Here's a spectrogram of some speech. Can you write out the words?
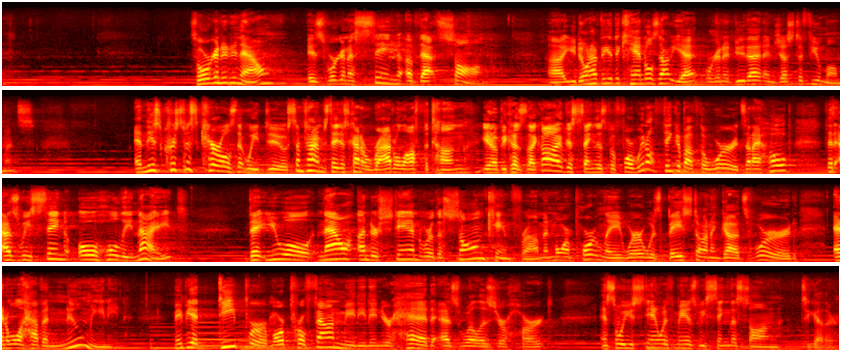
So, what we're going to do now is we're going to sing of that song. Uh, you don't have to get the candles out yet. We're going to do that in just a few moments. And these Christmas carols that we do, sometimes they just kind of rattle off the tongue, you know, because like, oh, I've just sang this before. We don't think about the words. And I hope that as we sing Oh Holy Night, that you will now understand where the song came from, and more importantly, where it was based on in God's word, and will have a new meaning, maybe a deeper, more profound meaning in your head as well as your heart. And so, will you stand with me as we sing this song together?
